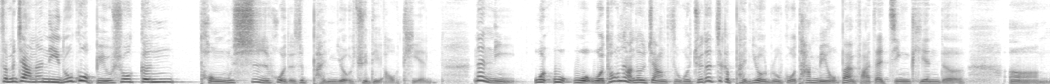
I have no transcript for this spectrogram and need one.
怎么讲呢？你如果比如说跟同事或者是朋友去聊天，那你我我我我通常都是这样子。我觉得这个朋友如果他没有办法在今天的嗯、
